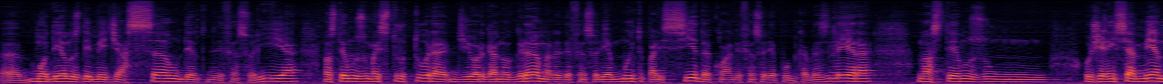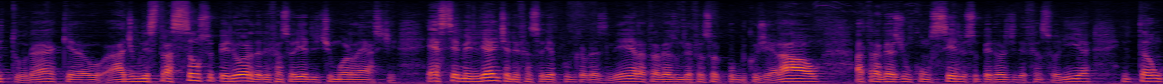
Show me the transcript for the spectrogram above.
uh, modelos de mediação dentro da defensoria. Nós temos uma estrutura de organograma da defensoria muito parecida com a Defensoria Pública Brasileira. Nós temos um, o gerenciamento, né, que é a administração superior da Defensoria de Timor-Leste, é semelhante à Defensoria Pública Brasileira, através de um defensor público geral, através de um Conselho Superior de Defensoria. Então,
